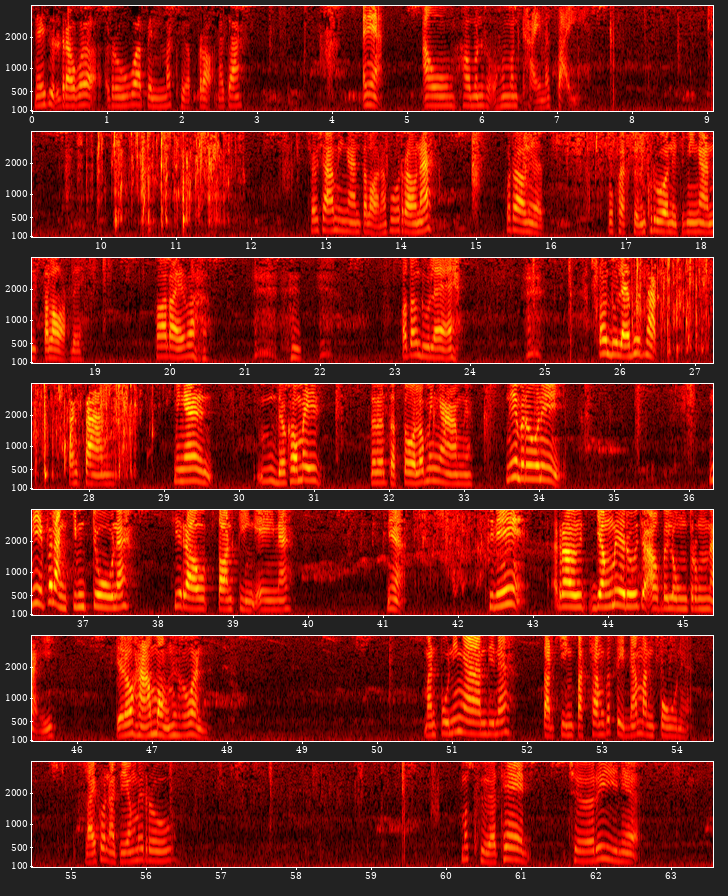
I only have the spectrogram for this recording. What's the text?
ในที่สุดเราก็รู้ว่าเป็นมะเขือเปราะนะจ๊ะอันเนี้ยเอาฮอร์โมนฮอร์โมนไข่มาใส่ เช้าเช้าๆมีงานตลอดนะพวกเรานะ พวกเราเนี่ยปลูกผักสวนครัวเนี่ยจะมีงานตลอดเลย เพราะอะไรวะเพราะต้องดูแล ต้องดูแลพืชผักต่างๆ ไม่งั้นเดี๋ยวเขาไม่เจริญเติบโตแล้วไม่งามไง นี่มาดูนี่ นี่ฝรั่งกิมจูนะ ที่เราตอนกิ่งเองนะ เนี่ย ทีนี้เรายังไม่รู้จะเอาไปลงตรงไหน เดี๋ยวเราหาหม่องให้เขาก่อนมันปูนี่งามดีนะ ตัดกิ่งปักชำก็ติดนะมันปูเนี่ย หลายคนอาจจะยังไม่รู้มะเขือเทศเชอรี่เนี่ย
